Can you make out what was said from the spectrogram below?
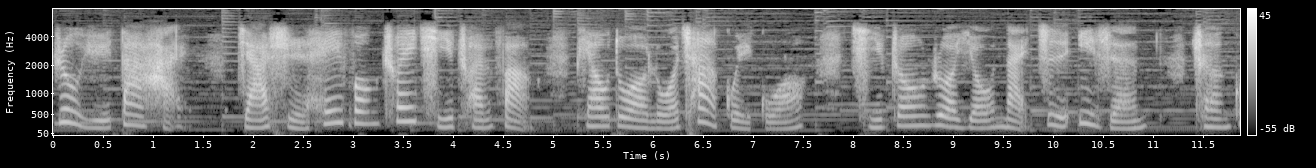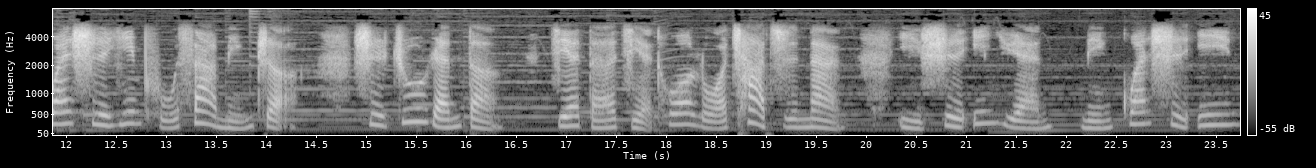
入于大海，假使黑风吹其船舫，飘堕罗刹鬼国。其中若有乃至一人，成观世音菩萨名者，是诸人等。皆得解脱罗刹之难，以是因缘名观世音。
